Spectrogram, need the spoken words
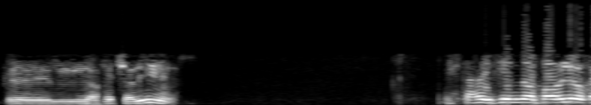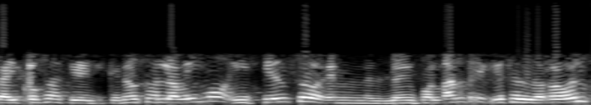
que la fecha 10 estás diciendo, Pablo, que hay cosas que, que no son lo mismo y pienso en lo importante que es el rol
